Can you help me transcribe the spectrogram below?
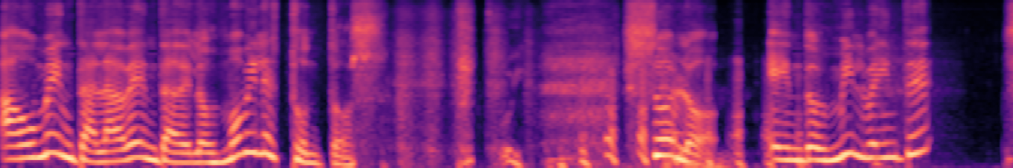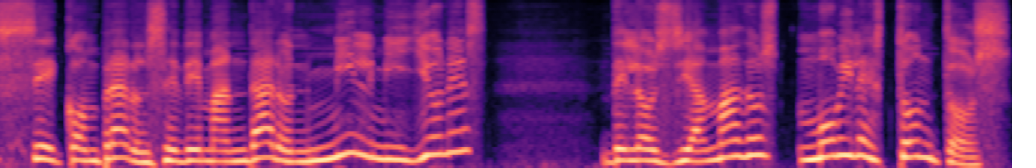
aumenta la venta de los móviles tontos. Solo en 2020 se compraron, se demandaron mil millones de los llamados móviles tontos.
